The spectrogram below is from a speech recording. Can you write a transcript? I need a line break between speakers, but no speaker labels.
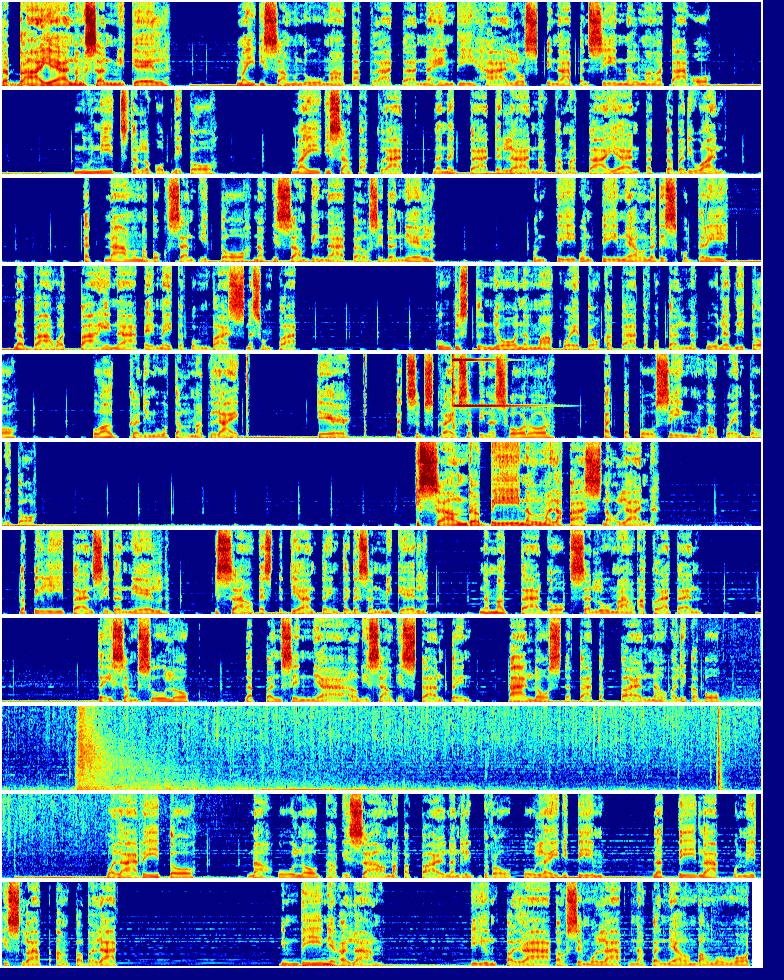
Sa bayan ng San Miguel, may isang lumang aklatan na hindi halos pinapansin ng mga tao. Ngunit sa loob nito, may isang aklat na nagdadala ng kamatayan at kabaliwan. At nang mabuksan ito ng isang binatal si Daniel, unti-unti niyang nadiskubre na bawat pahina ay may katumbas na sumpa. Kung gusto nyo ng mga kwento katatakutan na tulad nito, huwag kalimutang mag-like, share, at subscribe sa Pinas Horror at tapusin mo ang kwento ito. Isang gabi ng malakas na ulan. Napilitan si Daniel, isang estudyanteng taga San Miguel, na magtago sa lumang aklatan. Sa isang sulok, napansin niya ang isang estante halos natatakpan ng alikabok. Wala rito. Nahulog ang isang makapal ng libro kulay itim na tila kumikislap ang pabalat. Hindi niya alam. Iyon pala ang simula ng kanyang bangungot.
